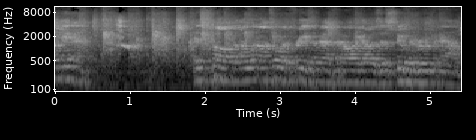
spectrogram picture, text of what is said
Oh, Again. It's called I Went on Tour with Freeze MF and all I got was this stupid root canal.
